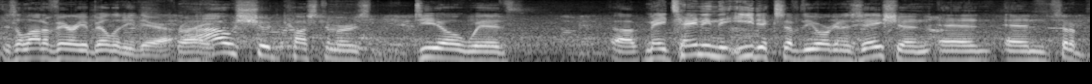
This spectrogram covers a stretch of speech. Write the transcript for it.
there's a lot of variability there. Right. How should customers deal with uh, maintaining the edicts of the organization and, and sort of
